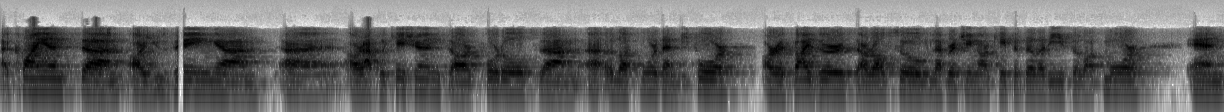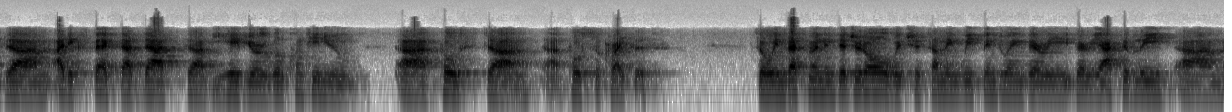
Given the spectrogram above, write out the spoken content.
Uh clients um are using um uh our applications, our portals, a lot more than before. Our advisors are also leveraging our capabilities a lot more, and um I'd expect that that behavior will continue post uh post the crisis. So investment in digital, which is something we've been doing very very actively, um,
